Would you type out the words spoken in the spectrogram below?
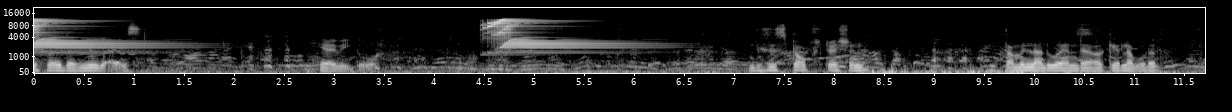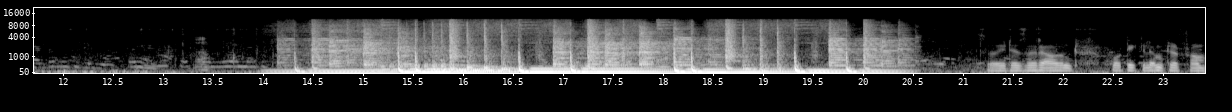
Me show you the view guys. Here we go. This is top station tamil nadu and uh, kerala border. So it is around 40 kilometer from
